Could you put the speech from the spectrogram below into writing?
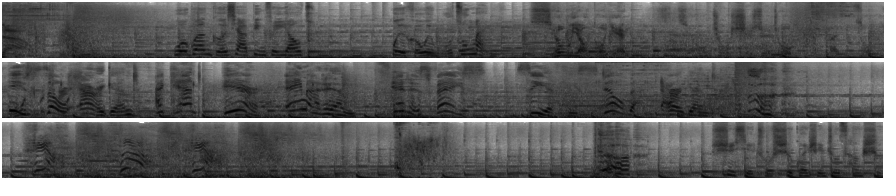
Now. 我观阁下并非妖族，为何为魔宗卖命？ 休要多言，交出嗜血珠，本座留 He's so。arrogant. I can't hear. Aim at him. Hit his face. See if he's still that arrogant. Ugh 嗜血珠事关神州苍生，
